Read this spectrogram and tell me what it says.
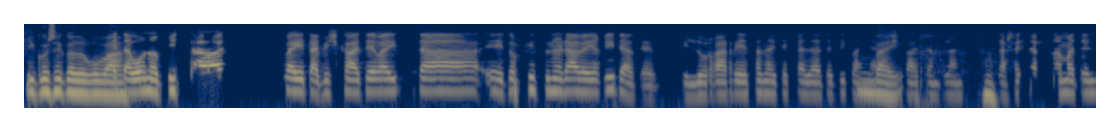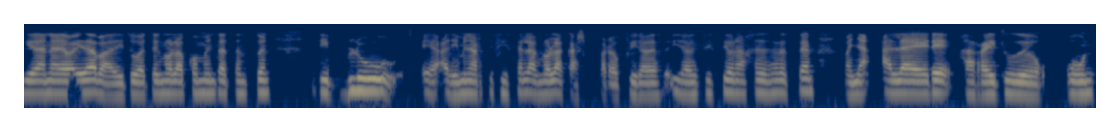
Ikusiko dugu ba. Eta bueno, pizka bat, bai, eta pixka bate baita etorkizunera begira, de, bildurgarri izan daiteke aldatetik, baina bai. pixka baten plan, lasaitasuna ematen didana bai da, ba, ditu batek nola komentatzen zuen, Deep Blue eh, adimen artifizialak nola Kasparov irabezizion ajedrezen, baina hala ere jarraitu dugun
